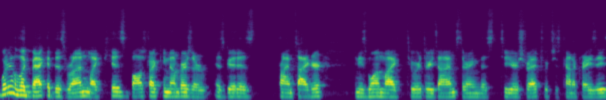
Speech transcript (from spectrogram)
we're gonna look back at this run like his ball striking numbers are as good as prime Tiger and he's won like two or three times during this two year stretch, which is kind of crazy.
